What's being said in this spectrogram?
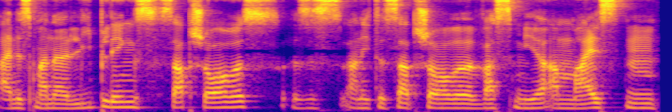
eines meiner Lieblings-Subgenres. Es ist eigentlich das Subgenre, was mir am meisten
